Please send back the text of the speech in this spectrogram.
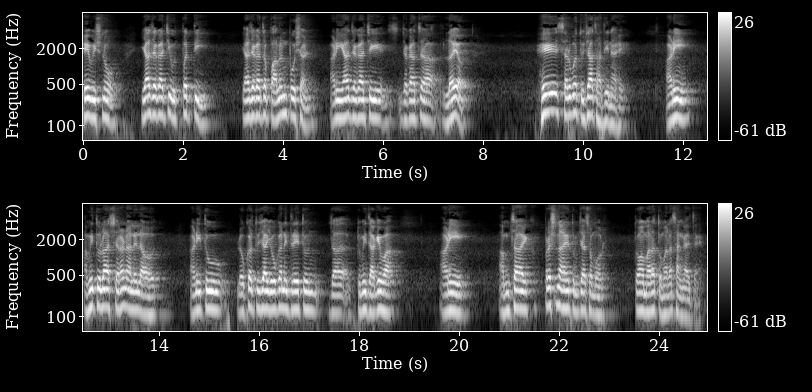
हे विष्णू या जगाची उत्पत्ती या जगाचं पालनपोषण आणि या जगाची जगाचा लय हे सर्व तुझ्याच अधीन आहे. आणि आम्ही तुला शरण आलेलो आहोत. आणि तू लवकर तुझ्या योगनिद्रेतून जा तुम्ही जागे व्हा. आणि आमचा एक प्रश्न आहे तुमच्यासमोर तो आम्हाला तुम्हाला सांगायचा आहे.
